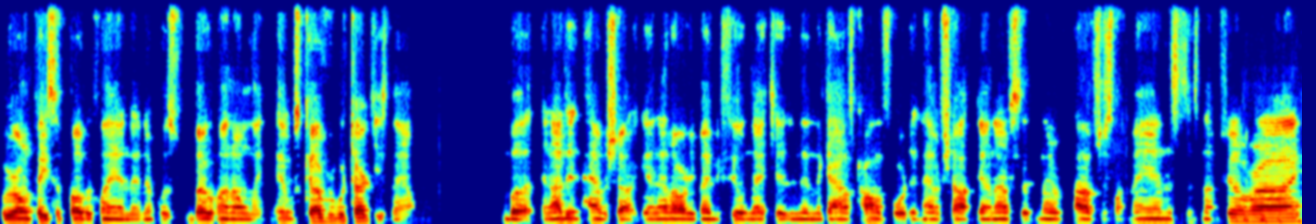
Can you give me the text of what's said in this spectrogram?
we were on a piece of public land, and it was bow hunt only. It was covered with turkeys now, but and I didn't have a shotgun. That already made me feel naked. And then the guy I was calling for didn't have a shotgun. I was sitting there. I was just like, man, this does not feel right.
